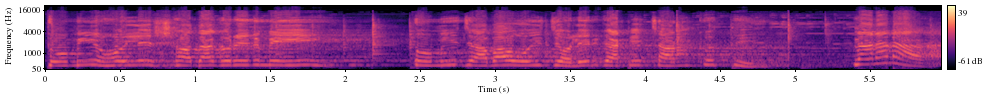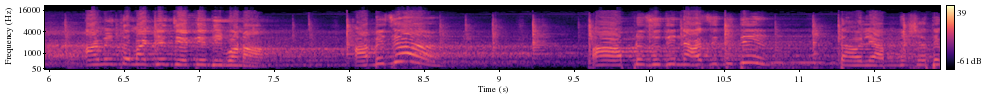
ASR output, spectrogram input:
তুমি হইলে সদাগরের মেয়ে। তুমি যাবা ওই জলের ঘাটে চান করতে। না না না আমি তোমাকে যেতে দিব না। আমি যা আপনি যদি না যেতে দেন তাহলে আপনার সাথে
